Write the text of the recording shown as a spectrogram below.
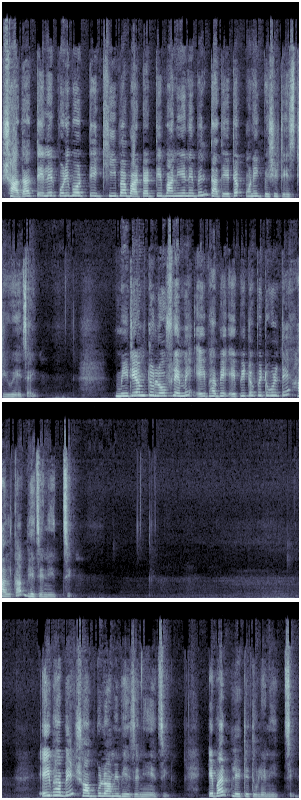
সাদা তেলের পরিবর্তে ঘি বা বাটার দিয়ে বানিয়ে নেবেন, তাতে এটা অনেক বেশি টেস্টি হয়ে যায়। মিডিয়াম টু লো ফ্লেমে এইভাবে এপিটোপিট উল্টে হালকা ভেজে নিচ্ছি। এইভাবে সবগুলো আমি ভেজে নিয়েছি। এবার প্লেটে তুলে নিচ্ছি।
